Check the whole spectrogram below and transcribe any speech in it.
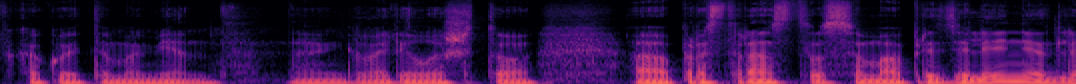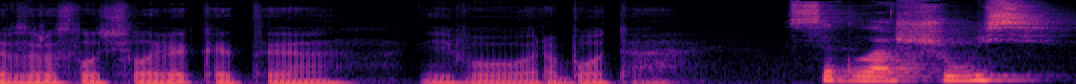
в какой-то момент, да, говорила, что а, пространство самоопределения для взрослого человека — это его работа. Соглашусь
